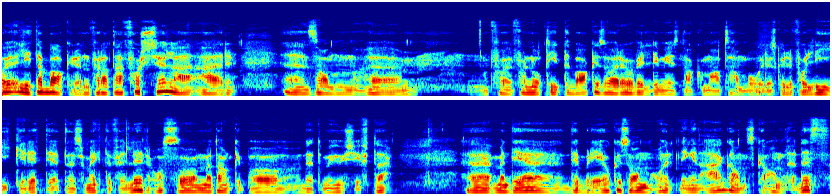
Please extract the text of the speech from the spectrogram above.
Og litt av bakgrunnen for at det er forskjell, er, er eh, sånn eh, for, for noe tid tilbake så var det jo veldig mye snakk om at samboere skulle få like rettigheter som ektefeller, også med tanke på dette med uskifte. Eh, men det, det ble jo ikke sånn. Ordningen er ganske annerledes.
